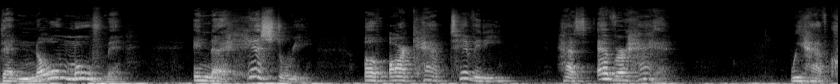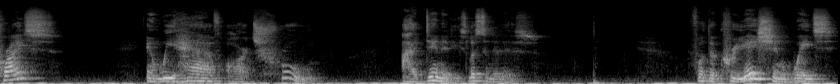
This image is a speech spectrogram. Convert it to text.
that no movement in the history of our captivity has ever had. We have Christ and we have our true identities. Listen to this. For the creation waits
